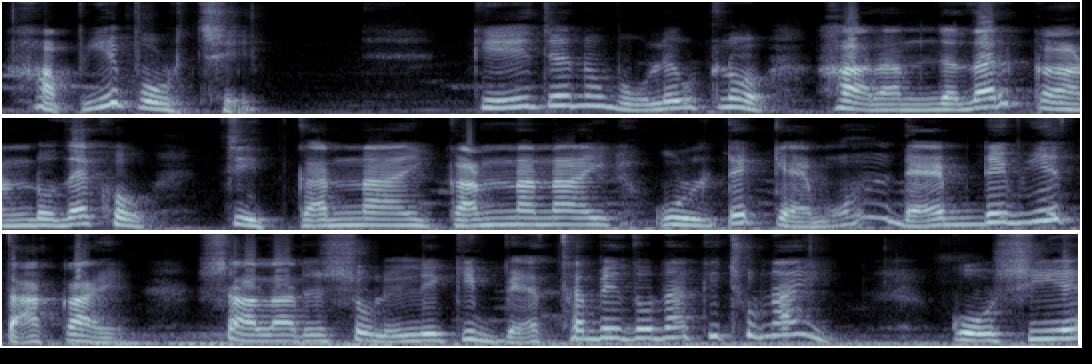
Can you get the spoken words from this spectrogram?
হাঁপিয়ে পড়ছে। কে যেন বলে উঠল, হারামজাদার কাণ্ড দেখো। চিৎকার নাই, কান্না নাই, উল্টে কেমন ড্যাব ডেবিয়ে তাকায়। শালার শরীরে কি ব্যথা বেদনা কিছু নাই? কষিয়ে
